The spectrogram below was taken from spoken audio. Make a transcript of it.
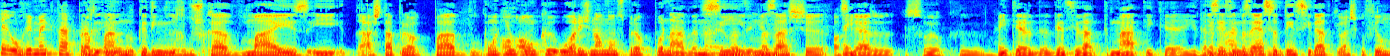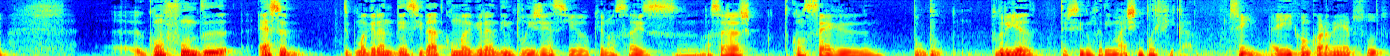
É, o remake está preocupado um bocadinho rebuscado demais e acho que está preocupado com aquilo com que o original não se preocupou nada, não é? Sim, mas acha, ou se Em- calhar sou eu que Em ter de- densidade temática e dramática. mas é essa densidade que eu acho que o filme eh, confunde essa tipo uma grande densidade com uma grande inteligência, o que eu não sei se, ou seja, acho que consegue poderia ter sido um bocadinho mais simplificado. Sim, aí concordo em absoluto.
